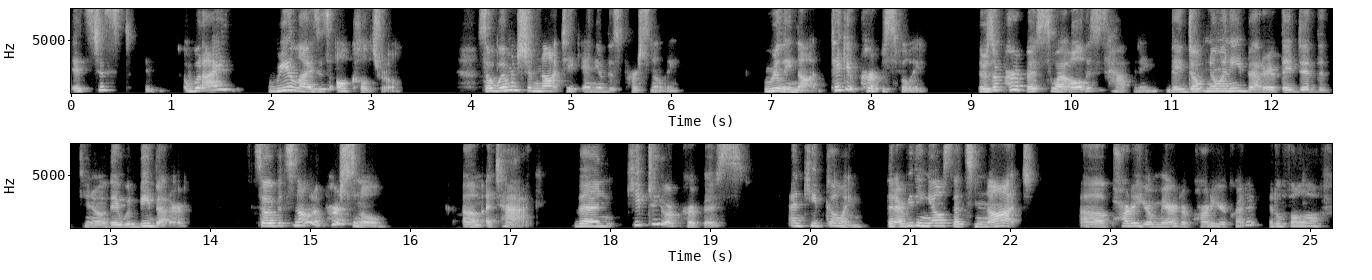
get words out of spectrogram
it's just what I realize is all cultural so women should not take any of this personally. Really not. Take it purposefully. There's a purpose why all this is happening. They don't know any better. If they did the, you know, they would be better. So if it's not a personal um, attack, then keep to your purpose and keep going. Then everything else that's not uh, part of your merit or part of your credit, it'll fall off.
